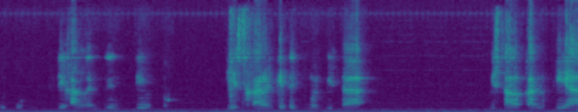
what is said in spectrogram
untuk dikangenin sih untuk ya sekarang kita cuma bisa misalkan via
